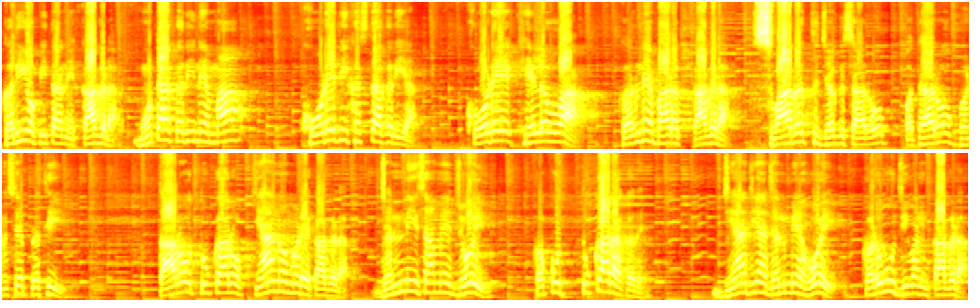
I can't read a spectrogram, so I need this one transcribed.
કર્યો પિતાને કાગડા. મોટા કરીને માં ખોડેથી ખસતા કર્યા. ખોડે ખેલવવા, કરને બાળક કાગડા. સ્વાર્થ જગ સારો, પધારો ભણશે પ્રથી તારો તુકારો ક્યાં ન મળે કાગડા? જનની સામે જોઈ કપૂત તુકારા કરે. જ્યાં જ્યાં જન્મે હોય કડવું જીવન કાગડા.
